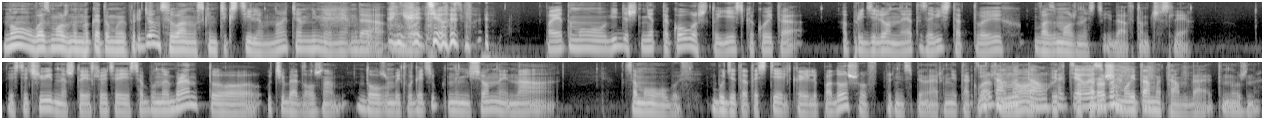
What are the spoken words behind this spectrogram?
Ну, возможно, мы к этому и придем с ивановским текстилем, но тем не менее, да. Не вот. хотелось бы. Поэтому, видишь, нет такого, что есть какой-то определенный. Это зависит от твоих возможностей, да, в том числе. То есть очевидно, что если у тебя есть обувной бренд, то у тебя должна, должен быть логотип, нанесенный на саму обувь. Будет это стелька или подошва, в принципе, наверное, не так И важно, там, и но там это бы. по-хорошему и там, и там, да, это нужно.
